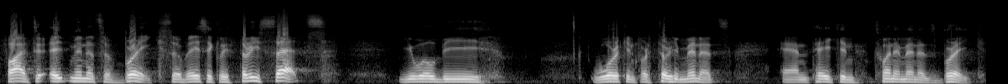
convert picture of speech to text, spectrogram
five to eight minutes of break. So basically three sets, you will be working for 30 minutes and taking 20 minutes break.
